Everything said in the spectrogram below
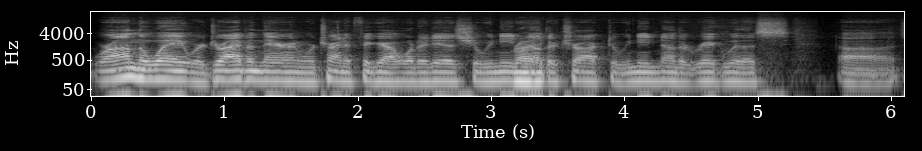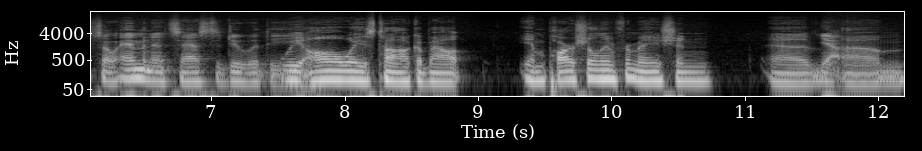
we're on the way. We're driving there, and we're trying to figure out what it is. Should we need Right. another truck? Do we need another rig with us? Uh, so imminence has to do with the we always talk about impartial information, uh, Yeah. um,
